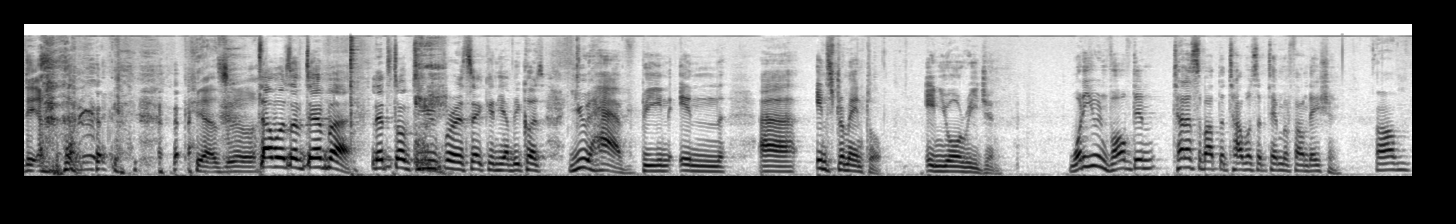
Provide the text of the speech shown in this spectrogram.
Yeah, so Thabo September, let's talk to you for a second here because you have been in uh, instrumental in your region. What are you involved in? Tell us about the Thabo September Foundation. Um,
